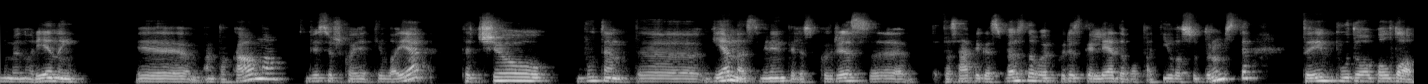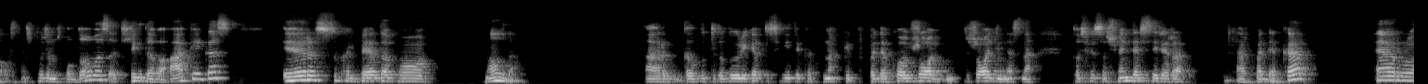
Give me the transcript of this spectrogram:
numenorienai e, ant to kalno visiškoje tyloje, tačiau būtent e, vienas, vienintelis, kuris e, tas apygas vesdavo ir kuris galėdavo tą tylą sudrumsti, tai būdavo valdovas, nes būtent valdovas atlikdavo apygas ir sukalbėdavo maldą. Ar galbūt labiau reikėtų sakyti, kad, na, kaip padėko žodį, nes, na, tos visos šventės ir yra ar padėka erų,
